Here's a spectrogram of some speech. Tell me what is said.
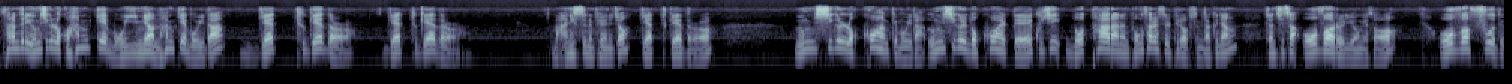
사람들이 음식을 놓고 함께 모이면 함께 모이다? get together get together. 많이 쓰는 표현이죠? get together. 음식을 놓고 함께 모이다. 음식을 놓고 할 때 굳이 놓다라는 동사를 쓸 필요 없습니다. 그냥 전치사 over를 이용해서 over food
